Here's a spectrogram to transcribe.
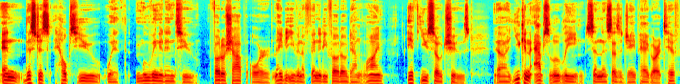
And this just helps you with moving it into Photoshop or maybe even Affinity Photo down the line if you so choose. Uh, you can absolutely send this as a JPEG or a TIFF.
